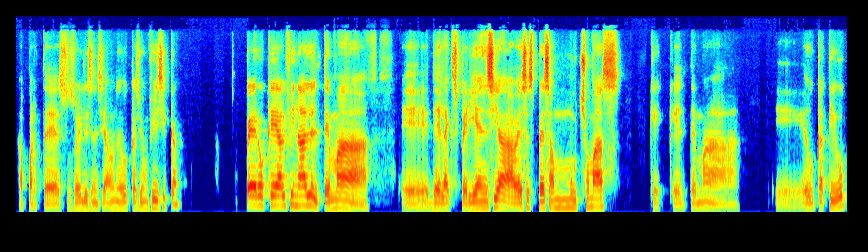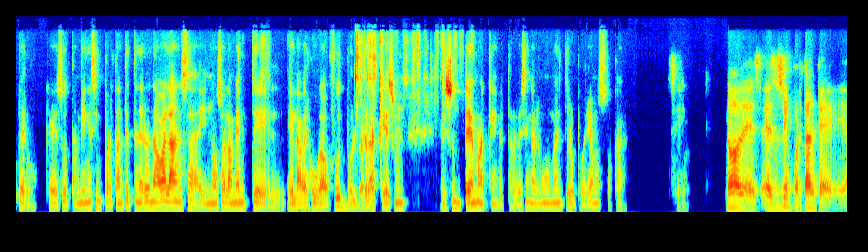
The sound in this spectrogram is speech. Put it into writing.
Aparte de eso, soy licenciado en educación física, pero que al final el tema eh, de la experiencia a veces pesa mucho más que, el tema eh, educativo, pero que eso también es importante tener una balanza y no solamente el, haber jugado fútbol, ¿verdad? Que es un, es un tema que tal vez en algún momento lo podríamos tocar. Sí. No, eso es importante.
